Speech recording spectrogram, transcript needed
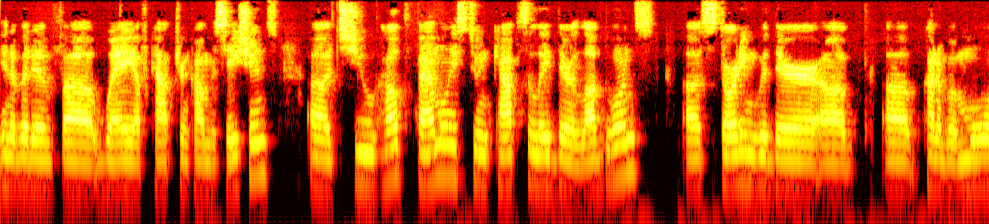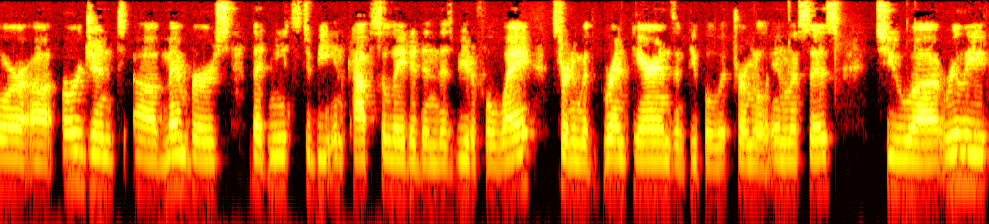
innovative uh, way of capturing conversations uh, to help families to encapsulate their loved ones, uh, starting with their uh, kind of a more urgent members that needs to be encapsulated in this beautiful way, starting with grandparents and people with terminal illnesses to uh, really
